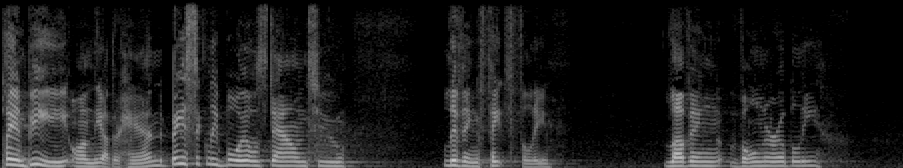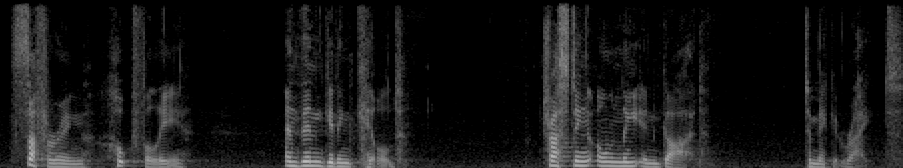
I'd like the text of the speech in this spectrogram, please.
Plan B, on the other hand, basically boils down to living faithfully, loving vulnerably, suffering hopefully, and then getting killed, trusting only in God to make it right.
